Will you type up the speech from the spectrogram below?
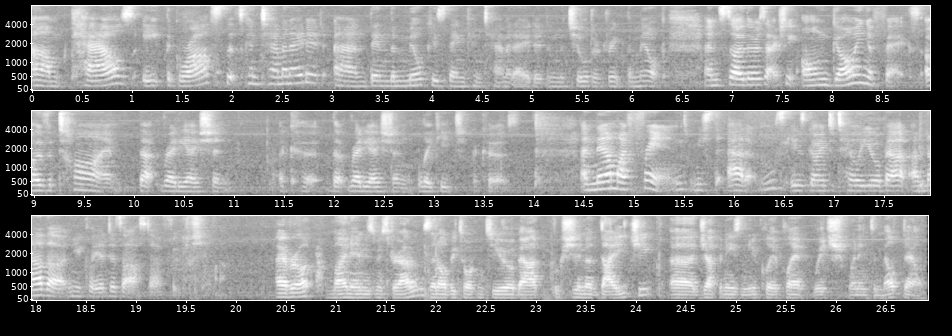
Um, cows eat the grass that's contaminated, and then the milk is then contaminated, and the children drink the milk. And so there's actually ongoing effects over time that radiation occur, that radiation leakage occurs. And now my friend, Mr. Adams, is going to tell you about another nuclear disaster, Fukushima. Hi everyone, my name is Mr. Adams and I'll be talking to you about Fukushima Daiichi, a Japanese nuclear plant which went into meltdown.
